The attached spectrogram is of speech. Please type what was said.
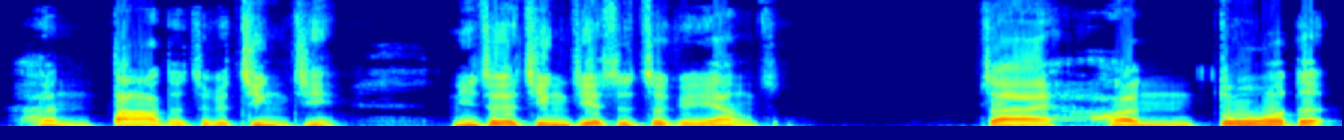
很大的这个境界。你这个境界是这个样子，在很多的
